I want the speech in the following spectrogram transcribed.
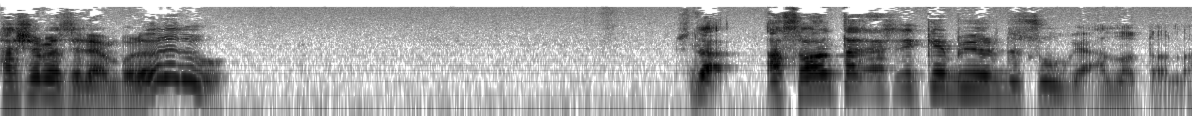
Tashamasalar ham bo'laveradi u. Shunda asoni tashashlikka buyurdi suvga Alloh taolo.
